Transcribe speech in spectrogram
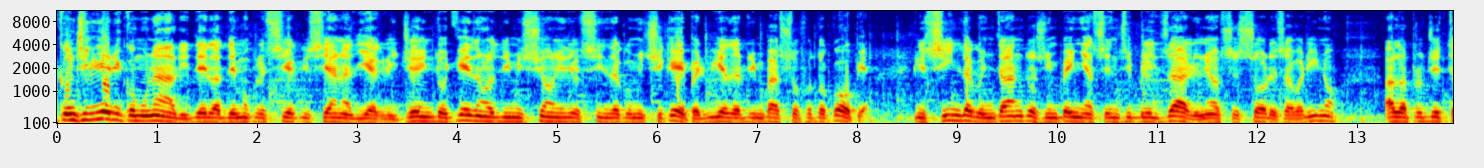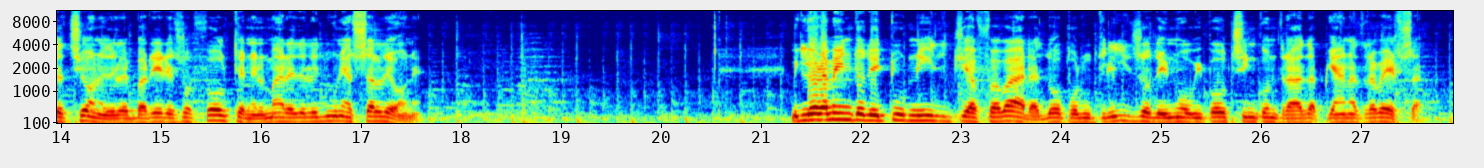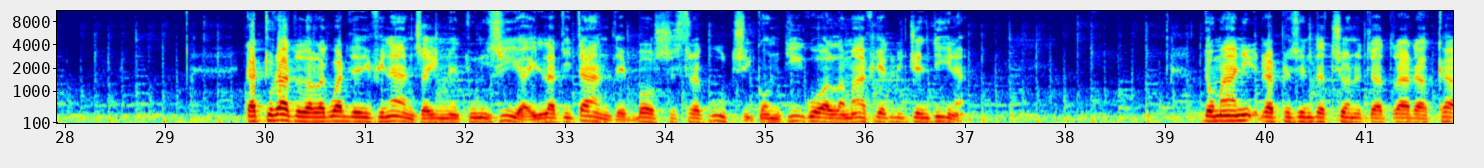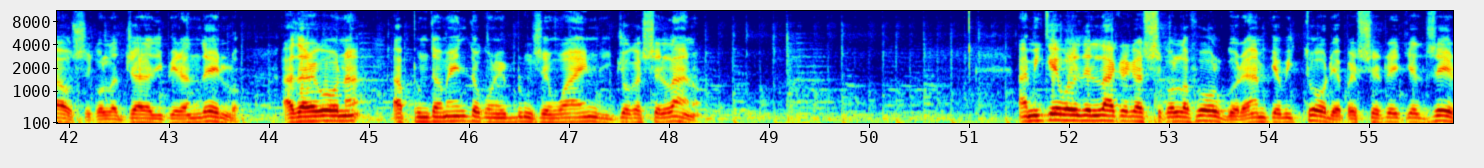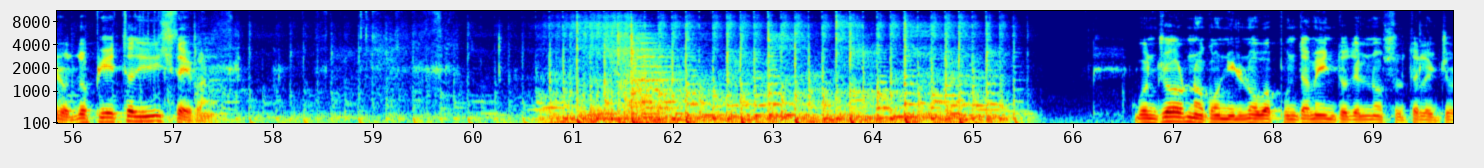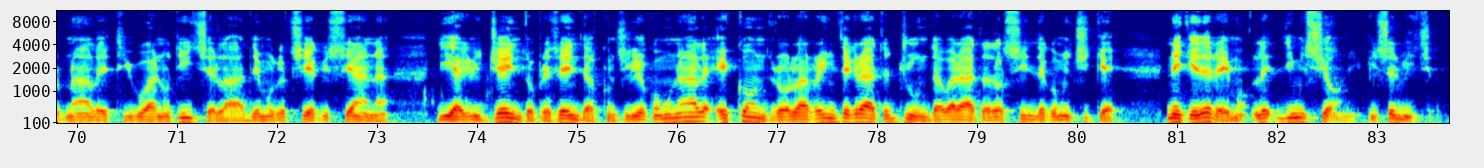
Consiglieri comunali della Democrazia Cristiana di Agrigento chiedono le dimissioni del sindaco Miccichè per via del rimpasto fotocopia. Il sindaco intanto si impegna a sensibilizzare il neoassessore Savarino alla progettazione delle barriere soffolte nel mare delle dune a San Leone. Miglioramento dei turni idrici a Favara dopo l'utilizzo dei nuovi pozzi in contrada piana traversa. Catturato dalla Guardia di Finanza in Tunisia, il latitante boss Stracuzzi, contiguo alla mafia agrigentina. Domani rappresentazione teatrale al caos con la Giara di Pirandello. Ad Aragona appuntamento con il Blues and Wine di Gio Castellano. Amichevole dell'Acragas con la Folgore, ampia vittoria per Serreti a zero, doppietta di Di Stefano. Buongiorno con il nuovo appuntamento del nostro telegiornale TVA Notizie, la Democrazia Cristiana di Agrigento presente al Consiglio Comunale e contro la reintegrata giunta varata dal sindaco Miccichè. Ne chiederemo le dimissioni. Il servizio.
